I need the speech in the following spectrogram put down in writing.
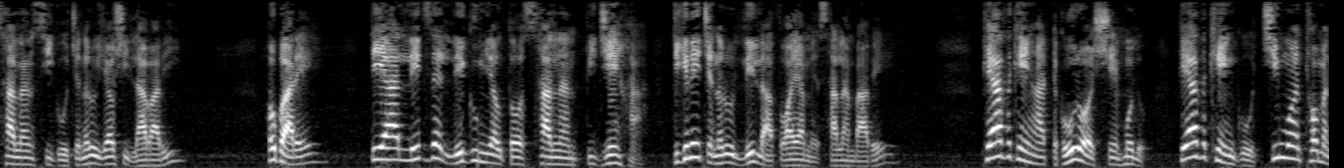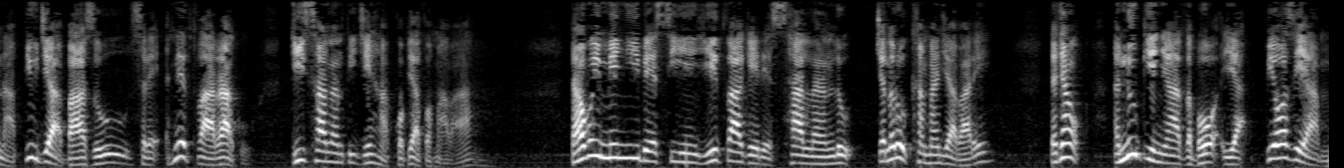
ဆာလံစီကိုကျွန်တော်တို့ရောက်ရှိလာပါပြီ။ဟုတ်ပါတယ် 144ခုမြောက်သောဆာလံတီချင်းဟာဒီကနေ့ကျွန်တော်တို့လေ့လာသွားရမယ့်ဆာလံပါပဲဖျားသခင်ဟာတကူတော်ရှင်မှုလို့ဖျားသခင်ကိုချီးမွမ်းထောမနာပြုကြပါစို့ဆိုတဲ့အနှစ်သာရကိုဒီဆာလံတီချင်းဟာဖော်ပြသွားမှာပါဒါဝိမင်းကြီးပဲစီရင်ရေးသားခဲ့တဲ့ဆာလံလို့ကျွန်တော်တို့ခံမှန်းကြပါတယ်ဒါကြောင့်အမှုပညာသဘောအရပြောစရာမ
